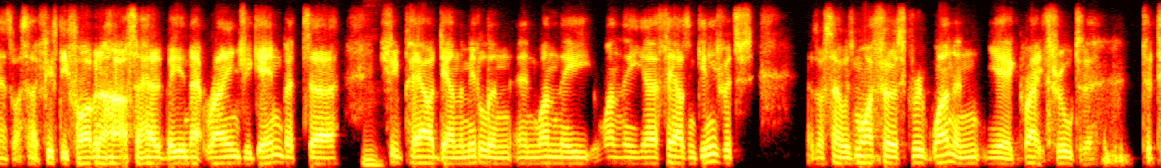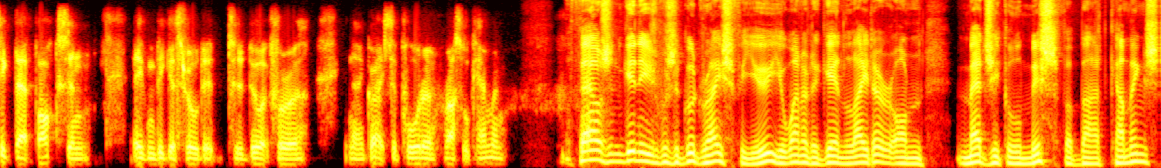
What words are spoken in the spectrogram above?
as I say, 55 and a half, so had to be in that range again. But uh, mm. she powered down the middle and, and won the won the uh, thousand guineas, which, as I say, was my first Group One. And yeah, great thrill to to tick that box, and even bigger thrill to, to do it for a you know great supporter, Russell Cameron. A thousand guineas was a good race for you. You won it again later on Magical Miss for Bart Cummings.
